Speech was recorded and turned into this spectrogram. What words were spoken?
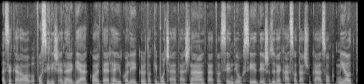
ezekkel a foszilis energiákkal terheljük a légkört a kibocsátásnál, tehát a széndiokszid és az üvegházhatású gázok miatt,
